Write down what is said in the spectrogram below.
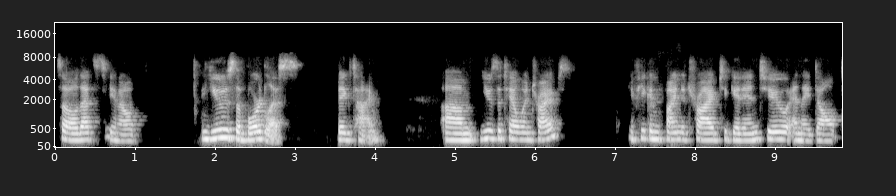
So that's, you know, use the board lists big time. Um, use the Tailwind tribes. If you can find a tribe to get into and they don't,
